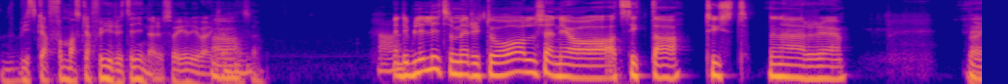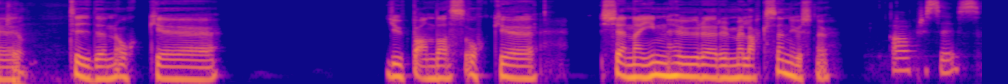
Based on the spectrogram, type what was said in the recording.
vi skaffar, man skaffar ju rutiner, så är det ju verkligen. Ja. Alltså. ja. men det blir lite som en ritual känner jag att sitta tyst den här eh, eh, tiden och eh, djupandas och eh, känna in hur är det med laxen just nu. ja, precis.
